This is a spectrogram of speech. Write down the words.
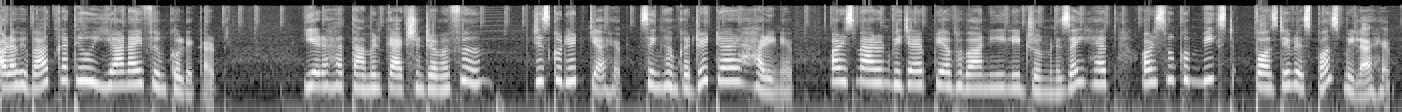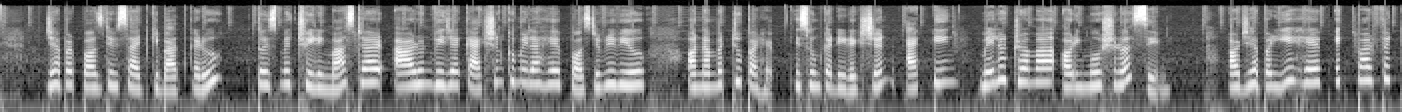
और अभी बात करती हूँ यानाई फ़िल्म को लेकर। ये रहा तमिल का एक्शन ड्रामा फ़िल्म जिसको डेट किया है, सिंघम का डायरेक्टर हरी ने। और इसमें अरुण, विजय, प्रिया भवानी, लीड रोल में नज़र है और इसमें को मिक्स्ड पॉजिटिव रिस्पॉन्स मिला है। जहाँ पर पॉजिटिव साइड की बात करूँ तो इसमें थ्रिलिंग मास्टर अरुण, विजय का एक्शन को मिला है पॉजिटिव रिव्यू और नंबर टू पर है, इस फ़िल्म का डायरेक्शन एक्टिंग मेलो ड्रामा और इमोशनल सीन और जहाँ पर यह है, एक perfect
